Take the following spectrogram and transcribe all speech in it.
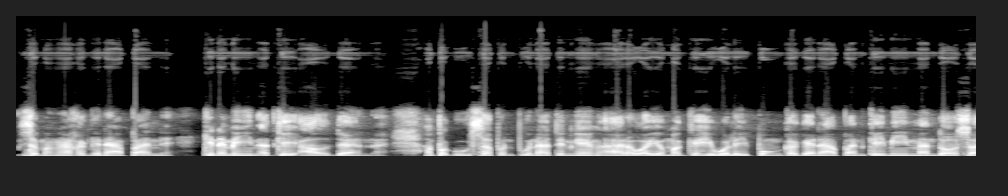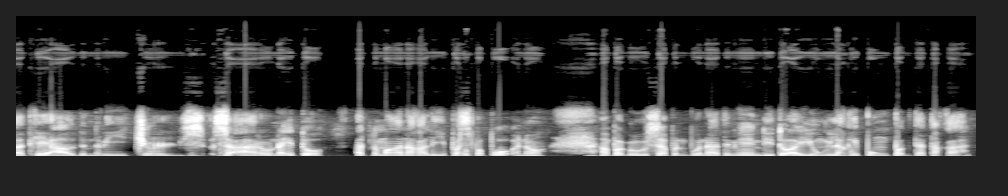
sa mga kaganapan kina Maine at kay Alden. Ang pag-uusapan po natin ngayong araw ay ang magkahiwalay pong kaganapan kay Maine Mendoza at kay Alden Richards. Sa araw na ito at ng mga nakalipas pa po, ano? Ang pag-uusapan po natin ngayon dito ay yung laki pong pagtataka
